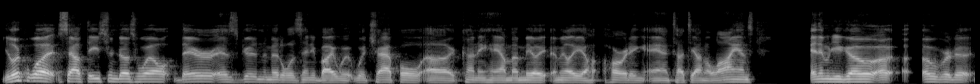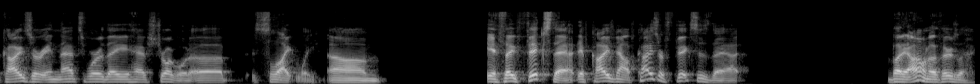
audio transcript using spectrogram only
you look what Southeastern does well. They're as good in the middle as anybody with, with Chapel, uh, Cunningham, Amelia, Amelia Harding, and Tatiana Lyons. And then when you go uh, over to Keiser, and that's where they have struggled uh, slightly. Um, if they fix that, if Keiser now if Keiser fixes that, but I don't know if there's a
